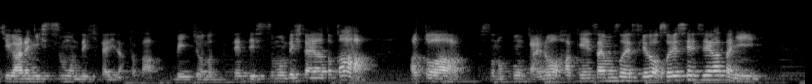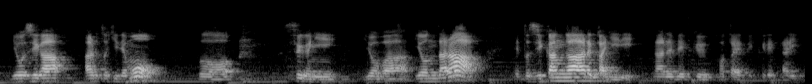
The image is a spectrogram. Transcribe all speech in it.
気軽に質問できたりだとか、勉強の点で質問できたりだとか、あとは、その今回の派遣祭もそうですけど、そういう先生方に用事がある時でも、すぐに呼ば、呼んだら、えっと、時間がある限り、なるべく答えてくれたり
